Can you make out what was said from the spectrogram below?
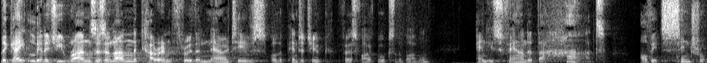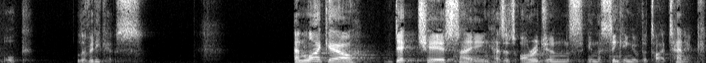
The gate liturgy runs as an undercurrent through the narratives of the Pentateuch, first five books of the Bible, and is found at the heart of its central book, Leviticus. And like our deck chair saying has its origins in the sinking of the Titanic,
